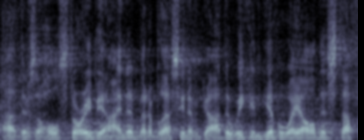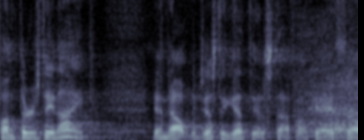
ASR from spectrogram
uh, there's a whole story behind it, but a blessing of God that we can give away all this stuff on Thursday night. And now, just to get this stuff, okay? So,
